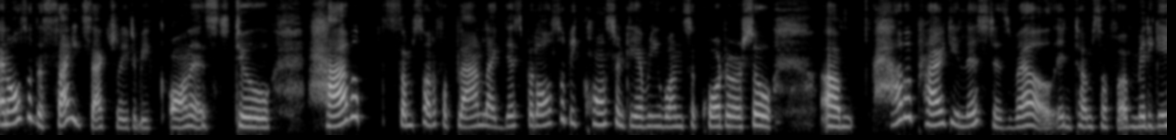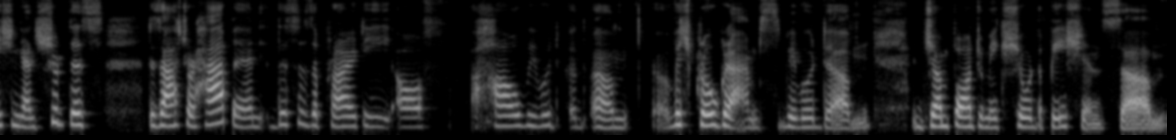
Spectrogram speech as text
and also the sites, actually, to be honest, to have a, some sort of a plan like this, but also be constantly every once a quarter or so, um, have a priority list as well in terms of uh, mitigation. And should this disaster happen, this is a priority of how we would uh, um, uh, which programs we would um, jump on to make sure the patients um,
